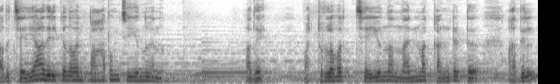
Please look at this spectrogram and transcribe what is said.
അത് ചെയ്യാതിരിക്കുന്നവൻ പാപം ചെയ്യുന്നു എന്ന്. അതെ മറ്റുള്ളവർ ചെയ്യുന്ന നന്മ കണ്ടിട്ട് അതിൽ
